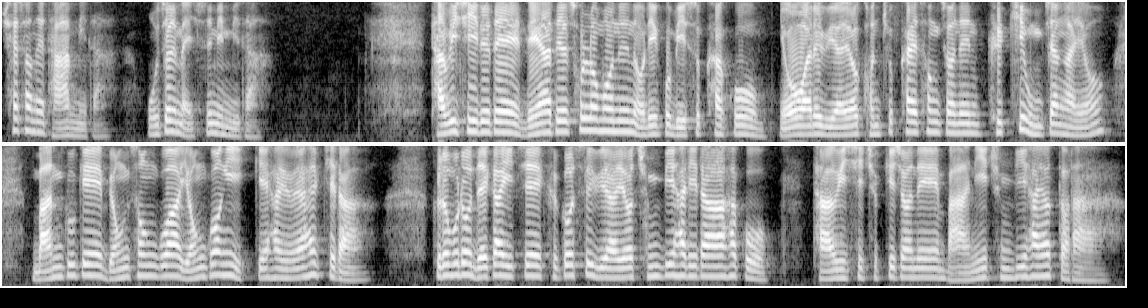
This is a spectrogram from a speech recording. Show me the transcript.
최선을 다합니다. 5절 말씀입니다. 다윗이 이르되 내 아들 솔로몬은 어리고 미숙하고 여호와를 위하여 건축할 성전은 극히 웅장하여 만국의 명성과 영광이 있게 하여야 할지라 그러므로 내가 이제 그것을 위하여 준비하리라 하고 다윗이 죽기 전에 많이 준비하였더라.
